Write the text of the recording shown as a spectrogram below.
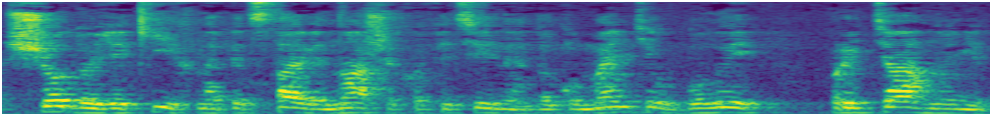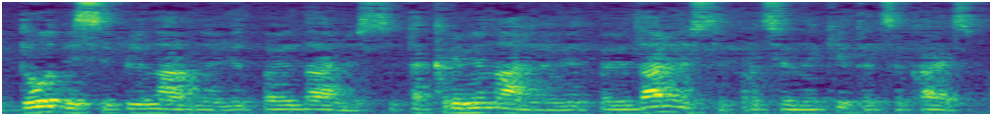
щодо яких на підставі наших офіційних документів були притягнені до дисциплінарної відповідальності та кримінальної відповідальності працівники ТЦК СП.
